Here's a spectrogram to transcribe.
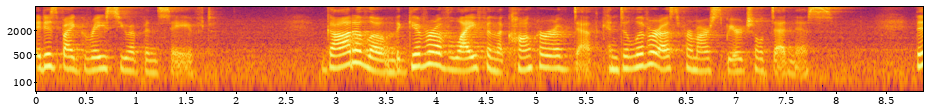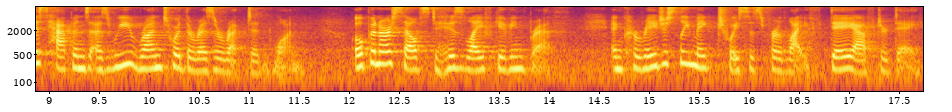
It is by grace you have been saved. God alone, the giver of life and the conqueror of death, can deliver us from our spiritual deadness. This happens as we run toward the resurrected one, open ourselves to his life giving breath, and courageously make choices for life day after day.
